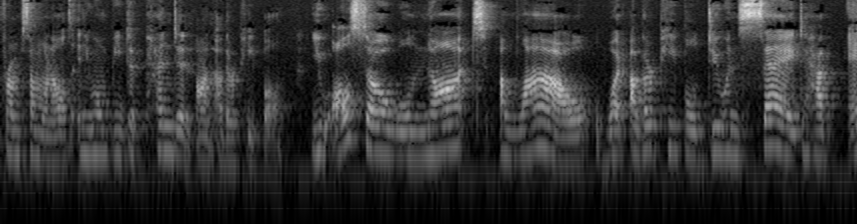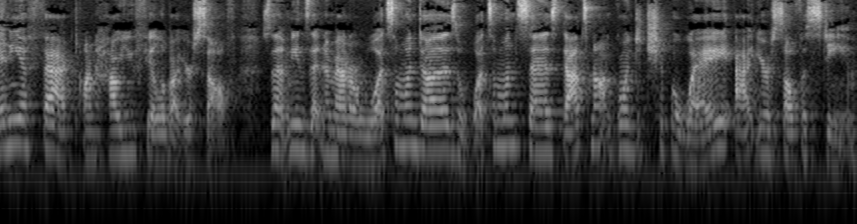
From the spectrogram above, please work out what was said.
from someone else and you won't be dependent on other people you also will not allow what other people do and say to have any effect on how you feel about yourself. So that means that no matter what someone does, what someone says, that's not going to chip away at your self esteem.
